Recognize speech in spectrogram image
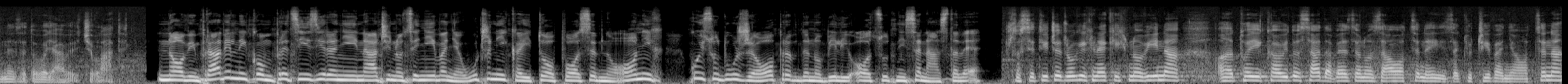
nezadovoljavajuće vladanje. Novim pravilnikom preciziran je i način ocenjivanja učenika i to posebno onih koji su duže opravdano bili odsutni sa nastave. Što se tiče drugih nekih novina, to je kao i do sada vezano za ocene i zaključivanja ocena.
